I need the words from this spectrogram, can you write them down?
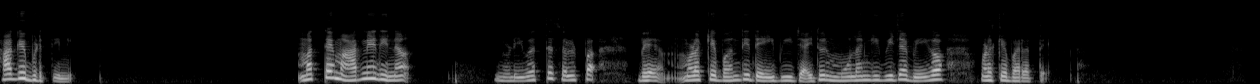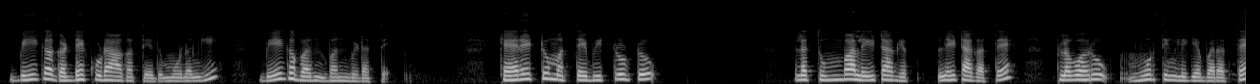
ಹಾಗೆ ಬಿಡ್ತೀನಿ. ಮತ್ತೆ ಮಾರನೇ ದಿನ ನೋಡಿ, ಇವತ್ತೇ ಸ್ವಲ್ಪ ಬೆ, ಮೊಳಕೆ ಬಂದಿದೆ ಈ ಬೀಜ. ಇದು ಮೂಲಂಗಿ ಬೀಜ, ಬೇಗ ಮೊಳಕೆ ಬರುತ್ತೆ. ಬೇಗ ಗಡ್ಡೆ ಕೂಡ ಆಗುತ್ತೆ ಅದು ಮೂಲಂಗಿ. ಬೇಗ ಬಂದು, ಬಂದುಬಿಡತ್ತೆ. ಕ್ಯಾರೆಟು ಮತ್ತು ಬೀಟ್ರೂಟು ಎಲ್ಲ ತುಂಬ ಲೇಟಾಗಿ ಲೇಟಾಗತ್ತೆ ಫ್ಲವರು ಮೂರು ತಿಂಗಳಿಗೆ ಬರುತ್ತೆ.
